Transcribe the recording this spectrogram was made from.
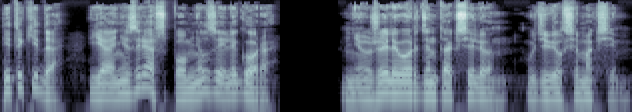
И таки да, я не зря вспомнил за Элигора. «Неужели орден так силен?» – удивился Максим.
